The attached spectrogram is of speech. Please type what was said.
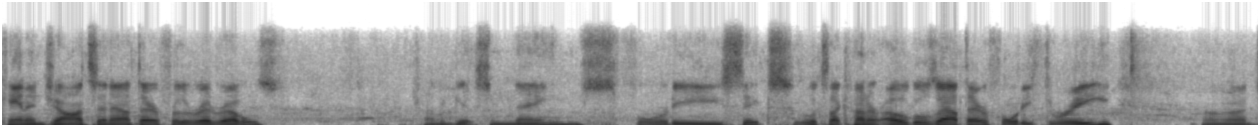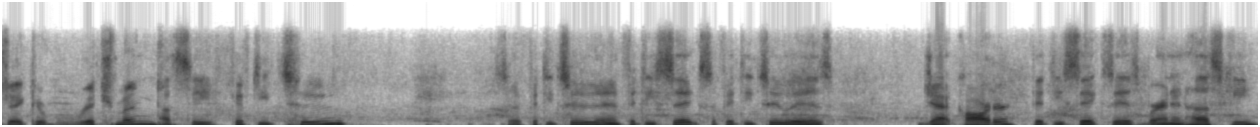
Cannon Johnson out there for the Red Rebels. Trying to get some names. 46, looks like Hunter Ogles out there. 43, uh, Jacob Richmond. I see 52. So 52 and 56. So 52 is Jack Carter. 56 is Brandon Husky.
